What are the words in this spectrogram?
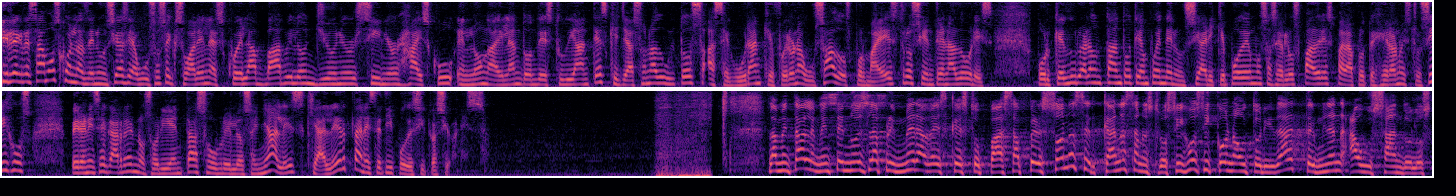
Y regresamos con las denuncias de abuso sexual en la escuela Babylon Junior Senior High School en Long Island, donde estudiantes que ya son adultos aseguran que fueron abusados por maestros y entrenadores. ¿Por qué duraron tanto tiempo en denunciar y qué podemos hacer los padres para proteger a nuestros hijos? Berenice Garner nos orienta sobre los señales que alertan este tipo de situaciones. Lamentablemente no es la primera vez que esto pasa. Personas cercanas a nuestros hijos y con autoridad terminan abusándolos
